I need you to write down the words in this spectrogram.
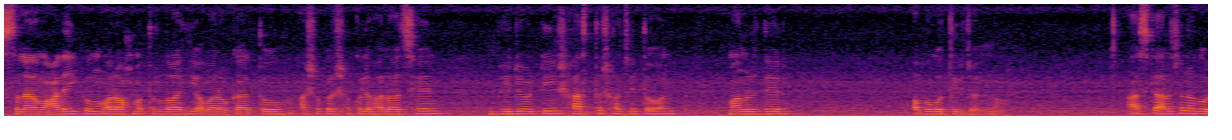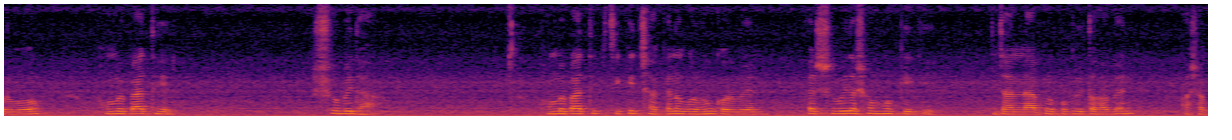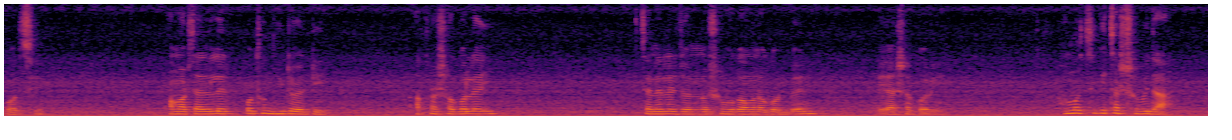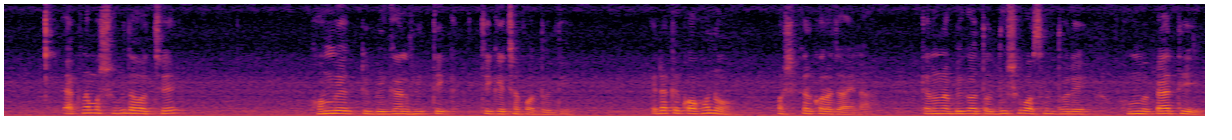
আসসালামু আলাইকুম রহমতুল্লাহি আবরকাত আশা করি সকলে ভালো আছেন। ভিডিওটি স্বাস্থ্য সচেতন মানুষদের অবগতির জন্য। আজকে আলোচনা করব হোমিওপ্যাথির সুবিধা। হোমিওপ্যাথিক চিকিৎসা কেন গ্রহণ করবেন? এর সুবিধাসমূহ কী কী? জানলে আপনি উপকৃত হবেন। আশা করছি। আমার চ্যানেলের প্রথম ভিডিও এটি আপনার সকলেই চ্যানেলের জন্য শুভকামনা করবেন এই আশা করি। হোম চিকিৎসার সুবিধা। এক নম্বর সুবিধা হচ্ছে হোমিও একটি বিজ্ঞান ভিত্তিক চিকিৎসা পদ্ধতি। এটাকে কখনো অস্বীকার করা যায় না। কেননা বিগত দুশো বছর ধরে হোমিওপ্যাথি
